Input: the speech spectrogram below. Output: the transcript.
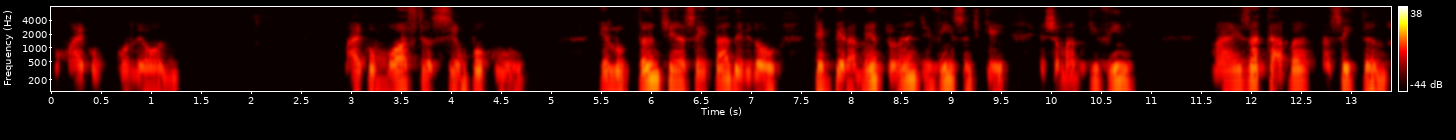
o Michael Corleone. Michael mostra-se um pouco relutante em aceitar devido ao temperamento né, de Vincent, que é chamado de Vini, mas acaba aceitando.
